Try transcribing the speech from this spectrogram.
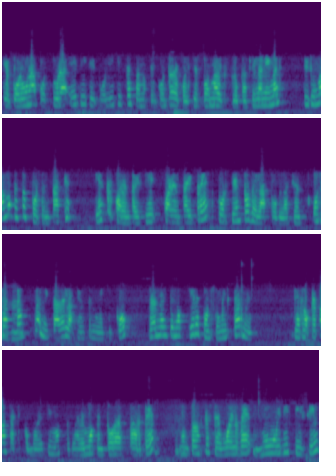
que por una postura ética y política estamos en contra de cualquier forma de explotación animal. Si sumamos estos porcentajes, es el 43% de la población. O sea, casi la mitad de la gente en México realmente no quiere consumir carne. ¿Qué es lo que pasa? Que como decimos, pues la vemos en todas partes, entonces se vuelve muy difícil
